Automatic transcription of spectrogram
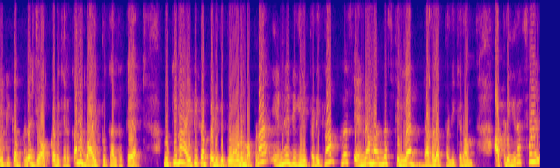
ஐடி கம்பெனில ஜாப் கிடைக்கிறதுக்கான வாய்ப்புகள் இருக்கு. முக்கியமா ஐடி கம்பெனிக்கு போகணும் அப்படின்னா என்ன டிகிரி படிக்கலாம்? பிளஸ் என்ன மாதிரி ஸ்கில்ல டெவலப் பண்ணிக்கணும்? அப்படிங்கிற ஃபுல்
